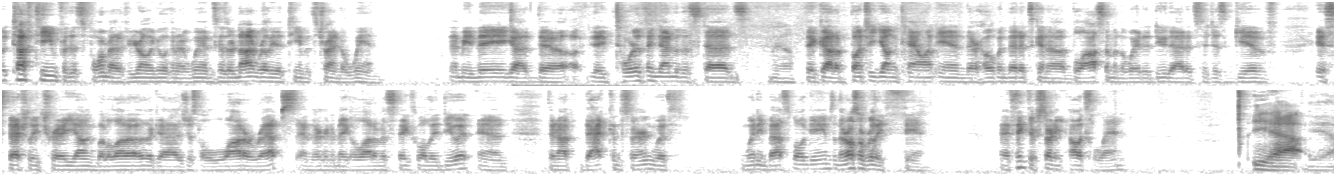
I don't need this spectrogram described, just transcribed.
a tough team for this format if you're only looking at wins because they're not really a team that's trying to win. I mean, they got the they tore the thing down to the studs. Yeah. They got a bunch of young talent in. They're hoping that it's gonna blossom, and the way to do that is to just give, especially Trae Young, but a lot of other guys, just a lot of reps, and they're gonna make a lot of mistakes while they do it, and they're not that concerned with winning basketball games, and they're also really thin. And I think they're starting Alex Len. yeah, Yeah.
